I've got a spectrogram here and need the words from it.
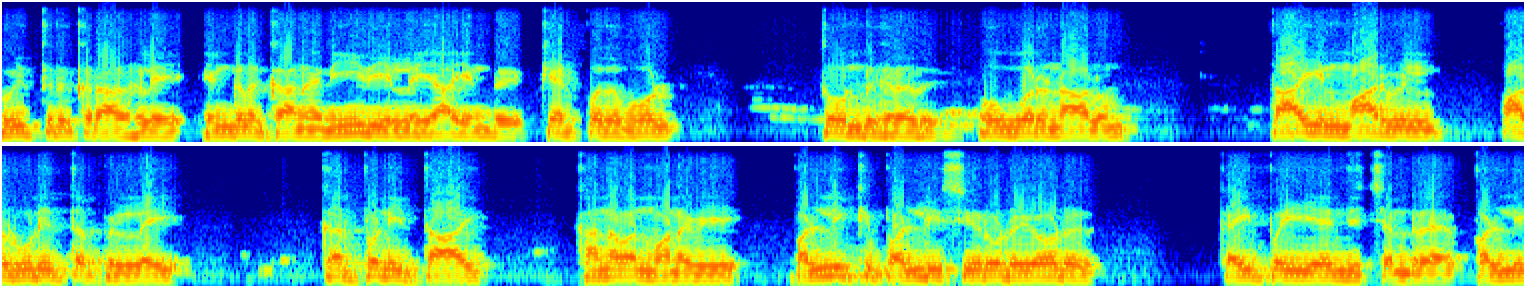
குவித்திருக்கிறார்களே எங்களுக்கான நீதி இல்லையா என்று கேட்பது போல் தோன்றுகிறது. ஒவ்வொரு நாளும் தாயின் மார்பில் பால் குடித்த பிள்ளை கற்பனி தாய் கணவன் மனைவி பள்ளிக்கு பள்ளி சீருடையோடு கைப்பை ஏந்தி சென்ற பள்ளி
